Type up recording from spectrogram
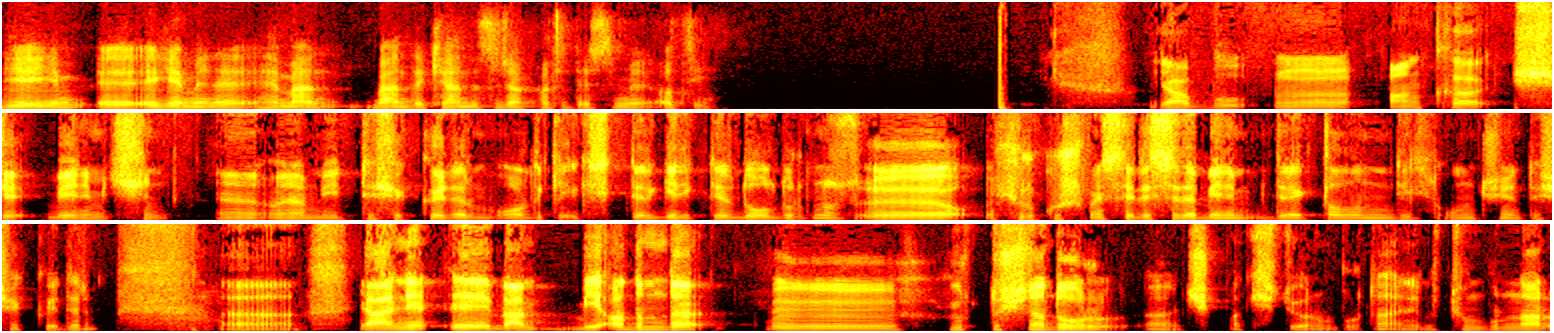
diyeyim. E, Egemen'e hemen ben de kendi sıcak patatesimi atayım. Ya bu e, Anka işi benim için e, önemli. Teşekkür ederim. Oradaki eksikleri, gedikleri doldurdunuz. E, şurkuş meselesi de benim direkt alanım değil. Onun için de teşekkür ederim. E, yani e, ben bir adımda e, yurt dışına doğru e, çıkmak istiyorum burada. Hani bütün bunlar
